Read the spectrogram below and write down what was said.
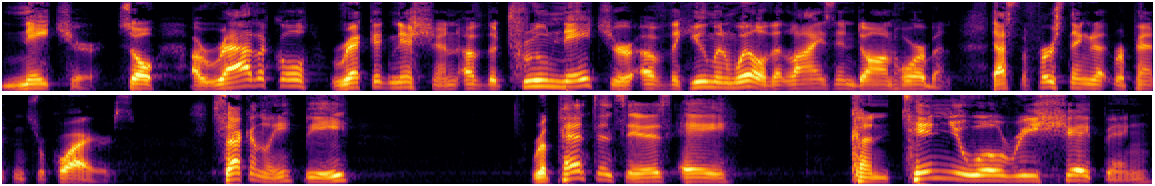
nature. So, a radical recognition of the true nature of the human will that lies in Don Horban. That's the first thing that repentance requires. Secondly, B, repentance is a continual reshaping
